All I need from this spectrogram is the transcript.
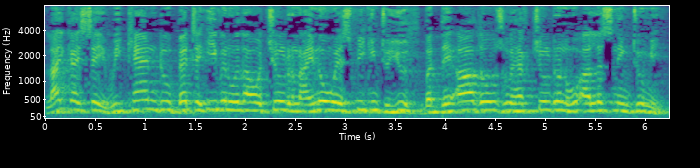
like I say, we can do better even with our children. I know we're speaking to youth, but there are those who have children who are listening to me.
